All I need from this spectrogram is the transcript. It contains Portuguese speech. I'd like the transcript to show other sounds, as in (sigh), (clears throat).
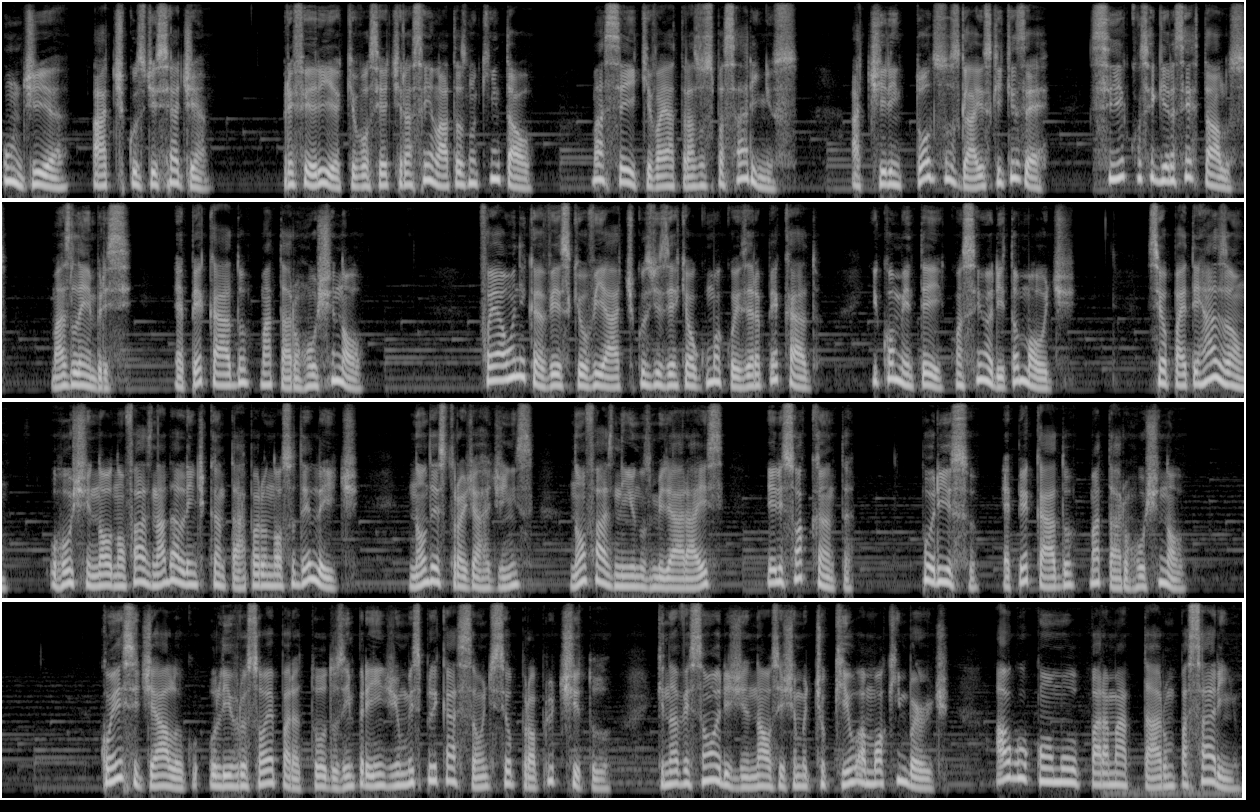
Um dia, Atticus disse a Jan: Preferia que você atirasse em latas no quintal, mas sei que vai atrás dos passarinhos. Atire em todos os galhos que quiser, se conseguir acertá-los. Mas lembre-se, é pecado matar um rouxinol. Foi a única vez que ouvi Atticus dizer que alguma coisa era pecado, e comentei com a senhorita Molde. Seu pai tem razão. O rouxinol não faz nada além de cantar para o nosso deleite. Não destrói jardins, não faz ninho nos milharais, ele só canta. Por isso, é pecado matar um rouxinol. Com esse diálogo, o livro Sol é para Todos empreende uma explicação de seu próprio título, que na versão original se chama To Kill a Mockingbird, algo como para matar um passarinho.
